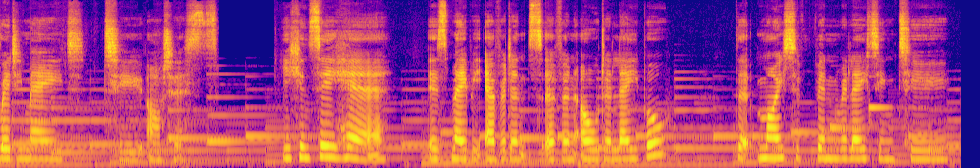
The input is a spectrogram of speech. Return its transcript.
ready-made to artists. You can see here is maybe evidence of an older label that might have been relating to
